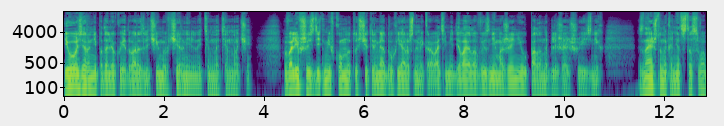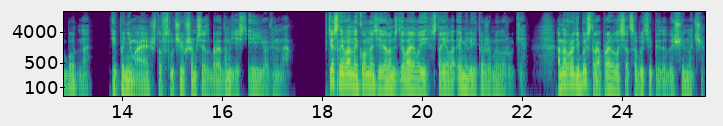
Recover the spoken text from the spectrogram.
и озеро неподалеку, едва различимое в чернильной темноте ночи. Ввалившись с детьми в комнату с четырьмя двухъярусными кроватями, Дилайла в изнеможении упала на ближайшую из них, зная, что наконец-то свободна, и понимая, что в случившемся с Брэдом есть и ее вина. В тесной ванной комнате рядом с Дилайлой стояла Эмили и тоже мыла руки. Она вроде быстро оправилась от событий предыдущей ночи.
